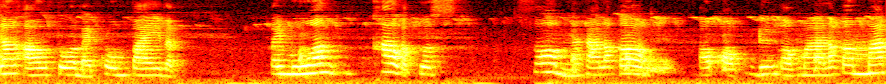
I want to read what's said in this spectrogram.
แล้วเอาตัวไหมพรมไปแบบ ไปม้วนเข้ากับตัวส้มนะคะ แล้วก็เอาออกดึงออกมาแล้วก็มัด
